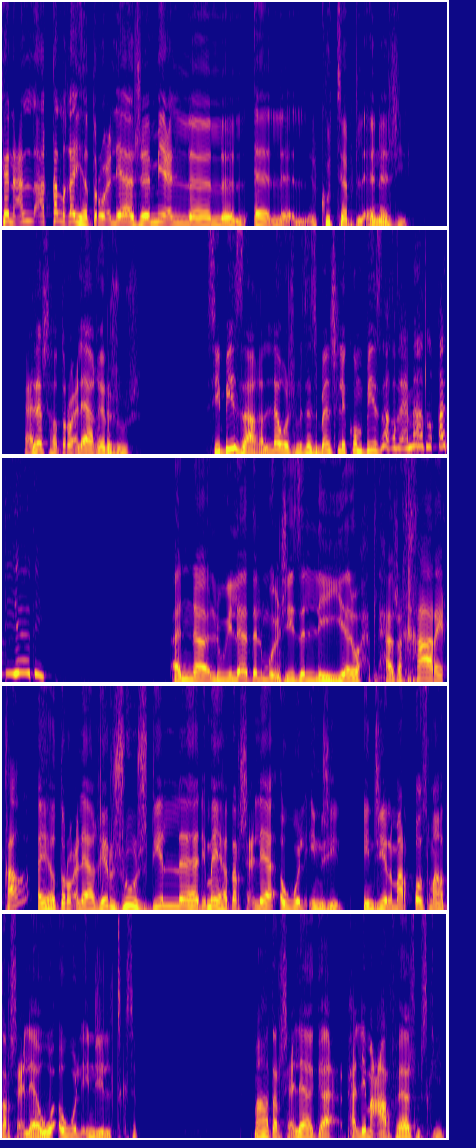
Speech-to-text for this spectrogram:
كان على الأقل غيهضروا عليها جميع الكتاب الأناجيل. علاش هضروا عليها غير جوج؟ سي بيزاغ لا واش ما تبانش لكم بيزاغ زعما هذه القضية هذه أن الولادة المعجزة اللي هي واحد الحاجة خارقة يهضروا عليها غير جوج ديال هذه ما يهضرش عليها أول إنجيل. إنجيل مرقس ما هضرش عليها هو أول إنجيل تكتب. ما هضرش عليها كاع بحال اللي ما عارفهاش مسكين.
